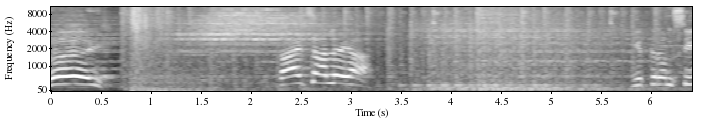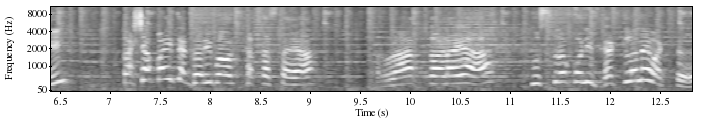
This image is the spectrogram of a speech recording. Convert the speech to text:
ऐ, काय चाललंय या? विक्रम सिंग कशा पाहिजे त्या गरीबावर ठकसता या राग काढाया? दुसरं कोणी भेटलं नाही वाटतं.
